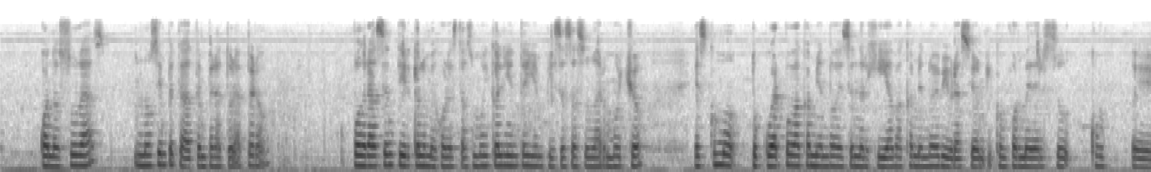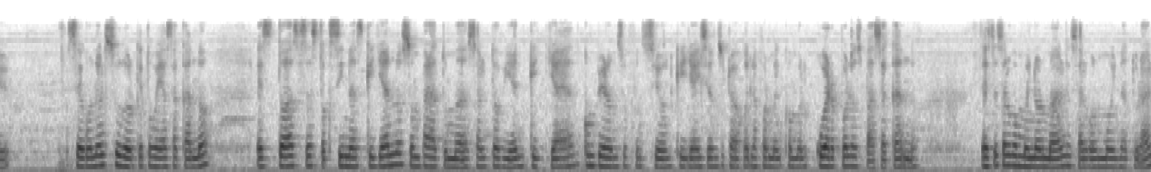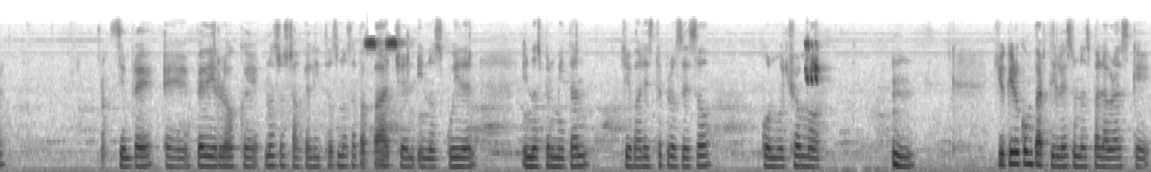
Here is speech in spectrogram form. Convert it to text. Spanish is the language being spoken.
cuando sudas, no siempre te da temperatura, pero podrás sentir que a lo mejor estás muy caliente y empiezas a sudar mucho. Es como tu cuerpo va cambiando esa energía, va cambiando de vibración y conforme del su, eh, según el sudor que tú vayas sacando, es todas esas toxinas que ya no son para tu más alto bien, que ya cumplieron su función, que ya hicieron su trabajo, de la forma en como el cuerpo los va sacando. Esto es algo muy normal, es algo muy natural siempre eh, pedirlo que nuestros angelitos nos apapachen y nos cuiden y nos permitan llevar este proceso con mucho amor. Yo quiero compartirles unas palabras que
